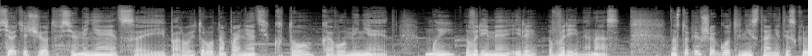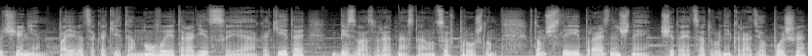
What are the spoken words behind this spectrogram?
Все течет, все меняется, и порой трудно понять, кто кого меняет. Мы, время или время нас. Наступивший год не станет исключением. Появятся какие-то новые традиции, а какие-то безвозвратно останутся в прошлом. В том числе и праздничные, считает сотрудник радио Польша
